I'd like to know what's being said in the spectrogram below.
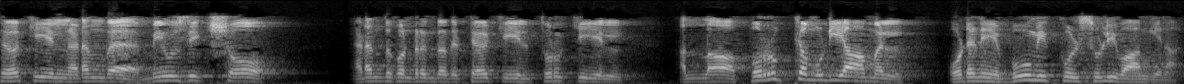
டர்க்கியில் நடந்த மியூசிக் ஷோ நடந்து கொண்டிருந்தது டர்க்கியில் துருக்கியில். அல்லாஹ் பொறுக்க முடியாமல் உடனே பூமிக்குள் சுழி வாங்கினான்.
